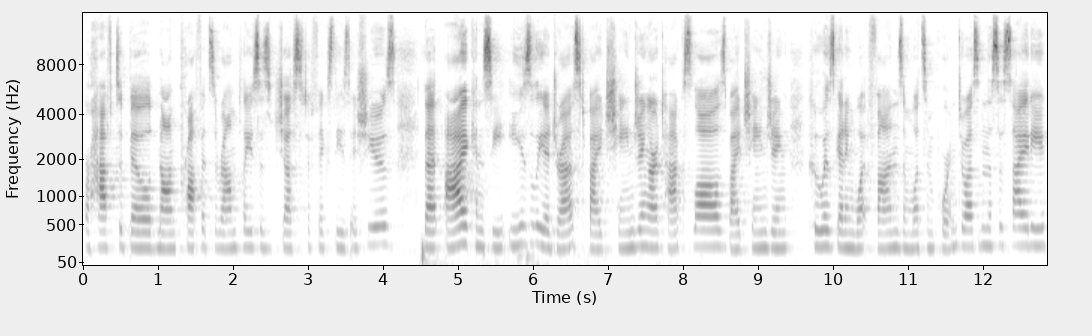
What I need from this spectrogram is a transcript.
or have to build nonprofits around places just to fix these issues that I can see easily addressed by changing our tax laws, by changing who is getting what funds and what's important to us in the society.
